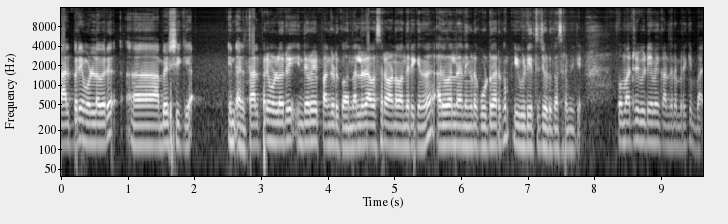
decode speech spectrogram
താല്പര്യമുള്ളവർ അപേക്ഷിക്കുക. താല്പര്യമുള്ളവർ ഇന്റർവ്യൂവിൽ പങ്കെടുക്കുക. നല്ലൊരു അവസരമാണ് വന്നിരിക്കുന്നത്. അതുപോലെ തന്നെ നിങ്ങളുടെ കൂട്ടുകാർക്കും ഈ വീഡിയോ എത്തിച്ചു കൊടുക്കാൻ ശ്രമിക്കുക. അപ്പോൾ മറ്റൊരു വീഡിയോയുമായി കണ്ടുവരുമ്പോഴേക്കും ബൈ.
